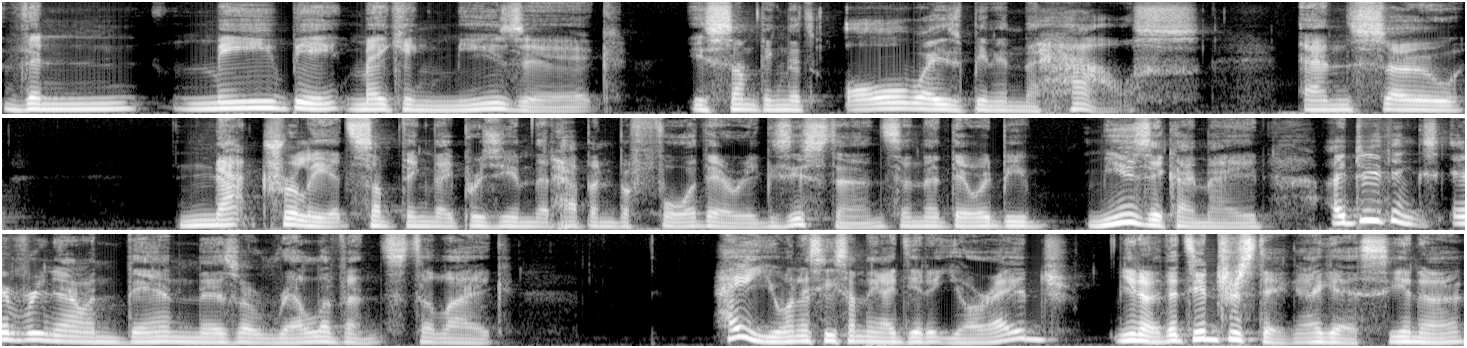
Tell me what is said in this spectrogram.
the me being making music is something that's always been in the house. And so naturally it's something they presume that happened before their existence and that there would be music i made. I do think every now and then there's a relevance to like hey you want to see something i did at your age? You know that's interesting i guess you know?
